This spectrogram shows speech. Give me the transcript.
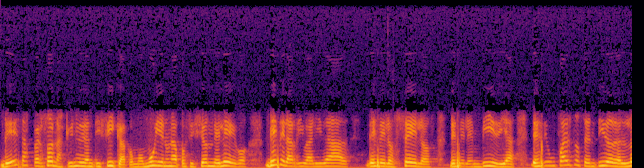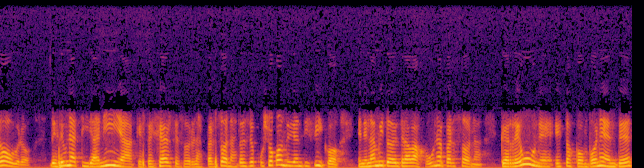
de esas personas que uno identifica como muy en una posición del ego, desde la rivalidad, desde los celos, desde la envidia, desde un falso sentido del logro, desde una tiranía que se ejerce sobre las personas. Entonces yo, cuando identifico en el ámbito del trabajo una persona que reúne estos componentes,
